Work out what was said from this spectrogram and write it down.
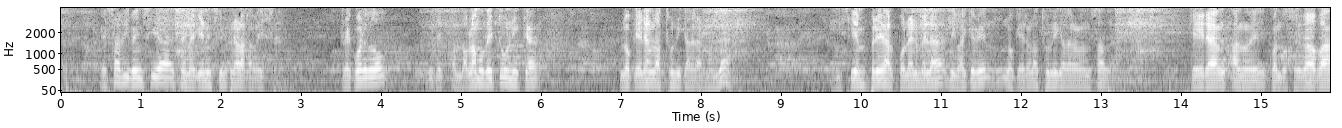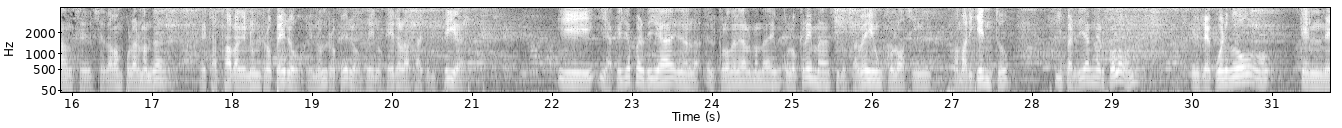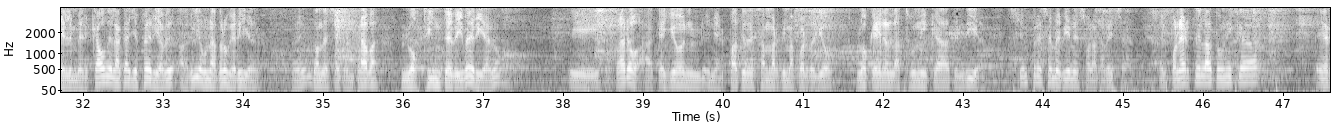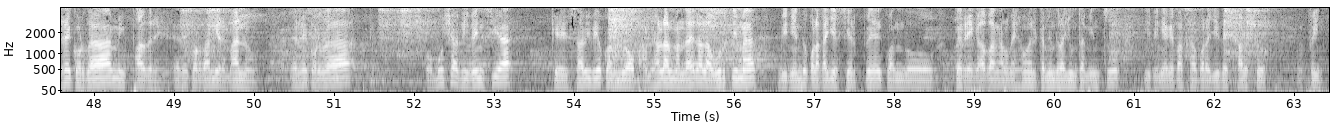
esas vivencias se me vienen siempre a la cabeza. Recuerdo, cuando hablamos de túnica, lo que eran las túnicas de la hermandad. Y siempre al ponérmela, digo, hay que ver lo que eran las túnicas de la lanzada, que eran eh, cuando se daban, se, daban por la hermandad, estas estaban en un ropero, en un ropero de lo que era la sacristía. Y, aquello perdía, el, color de la hermandad un color crema, si lo sabéis, un color así amarillento, y perdían el color. Y recuerdo que en el mercado de la calle Feria había una droguería ¿eh? donde se compraba los tintes de Iberia, ¿no? Y pues claro, aquello en, el patio de San Martín me acuerdo yo lo que eran las túnicas tendidas. Siempre se me viene eso a la cabeza. El ponerte la túnica es recordar a mis padres, es recordar a mi hermano, es recordar con muchas vivencias que se ha vivido cuando a lo mejor la hermandad era la última viniendo por la calle Sierpe cuando te regaban a lo mejor el camión del ayuntamiento y tenía que pasar por allí descalzo. En fin,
